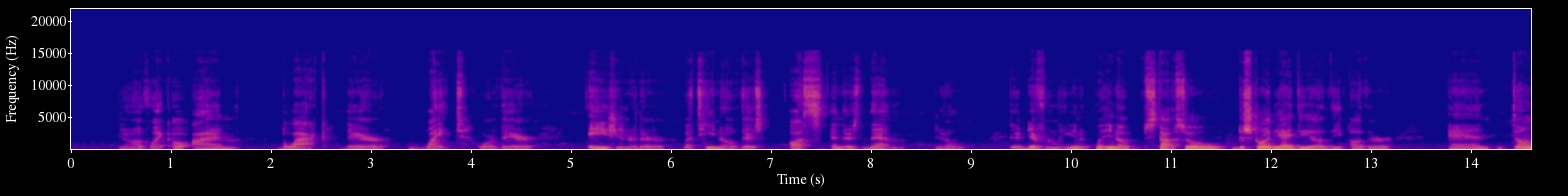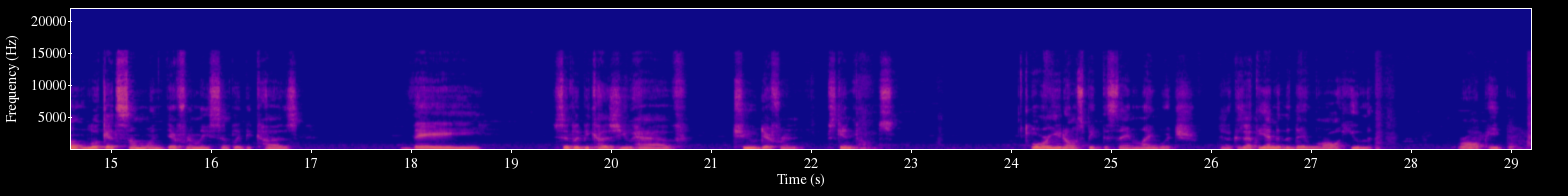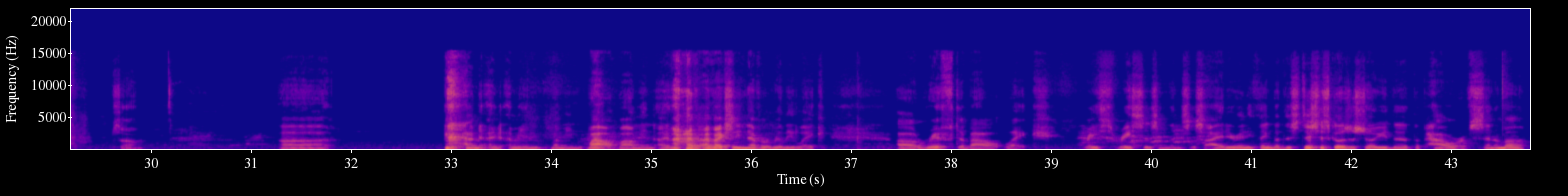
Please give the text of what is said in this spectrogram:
you know of like oh i'm black they're white or they're asian or they're latino there's us and there's them you know they're differently you know you know stop so destroy the idea of the other and don't look at someone differently simply because they simply because you have two different skin tones or you don't speak the same language you know because at the end of the day we're all human we're all people so uh I mean, I mean, I mean, wow, wow. I mean, I've, I've actually never really like uh, riffed about like race racism in society or anything, but this this just goes to show you the the power of cinema.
